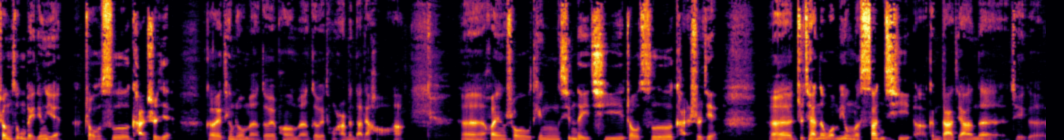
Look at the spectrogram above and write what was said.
正宗北京爷，宙斯侃世界，各位听众们、各位朋友们、各位同行们，大家好啊！呃，欢迎收听新的一期宙斯侃世界。呃，之前呢，我们用了三期啊，跟大家呢这个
